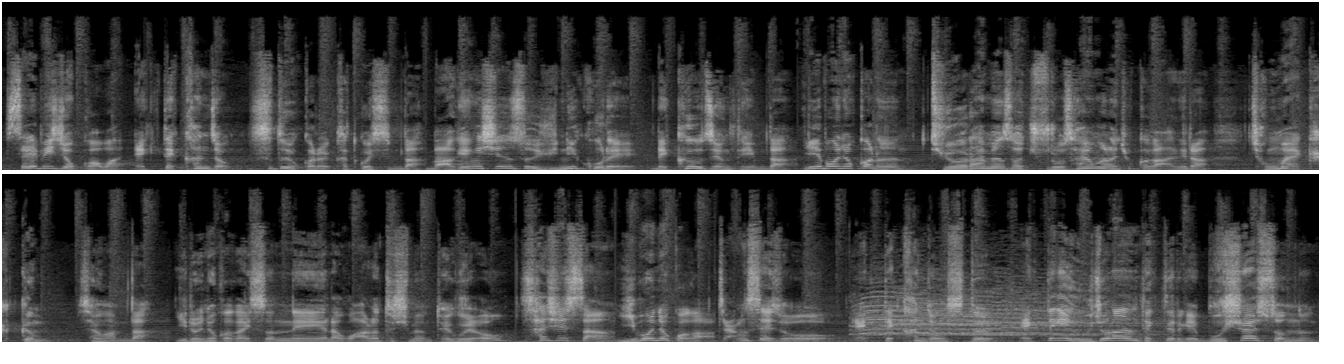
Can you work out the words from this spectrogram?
셀비지 효과와 액덱 한정 스드 효과를 갖고 있습니다. 마갱신수 유니코르의 네크로즈 형태입니다. 1번 효과는 듀얼하면서 주로 사용하는 효과가 아니라 정말 가끔 사용합니다. 이런 효과가 있었네 라고 알아두시면 되고요. 사실상 2번 효과가 짱 세죠. 액덱 한정 스드 액덱에 의존하는 덱들에게 무시할 수 없는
